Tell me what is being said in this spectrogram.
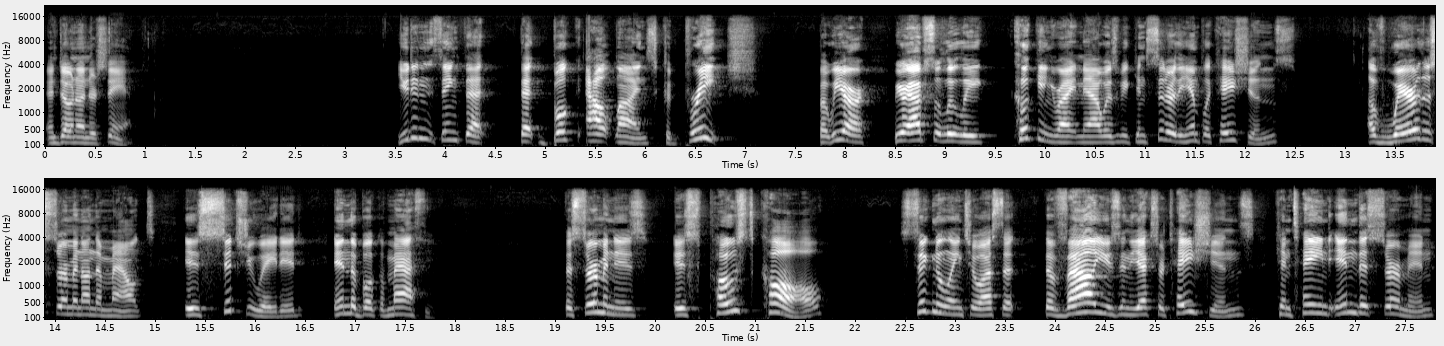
and don't understand. You didn't think that, that book outlines could preach, but we are, we are absolutely cooking right now as we consider the implications of where the Sermon on the Mount is situated in the book of Matthew. The sermon is, is post call, signaling to us that the values and the exhortations contained in this sermon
